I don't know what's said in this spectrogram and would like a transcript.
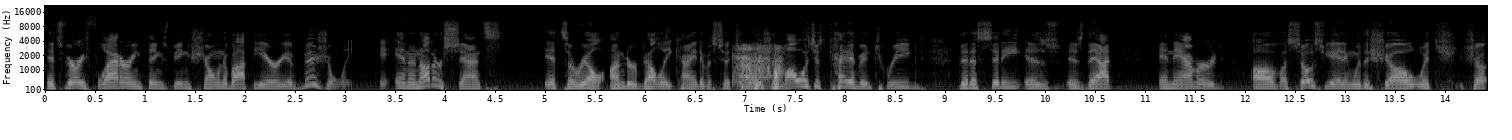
it's very flattering things being shown about the area visually. In another sense, it's a real underbelly kind of a situation. I'm always just kind of intrigued that a city is is that enamored of associating with a show which show,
